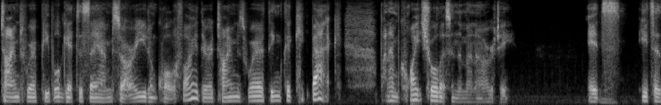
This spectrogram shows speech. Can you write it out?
times where people get to say i'm sorry you don't qualify. There are times where things get kicked back but i'm quite sure that's in the minority. It's it's a,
